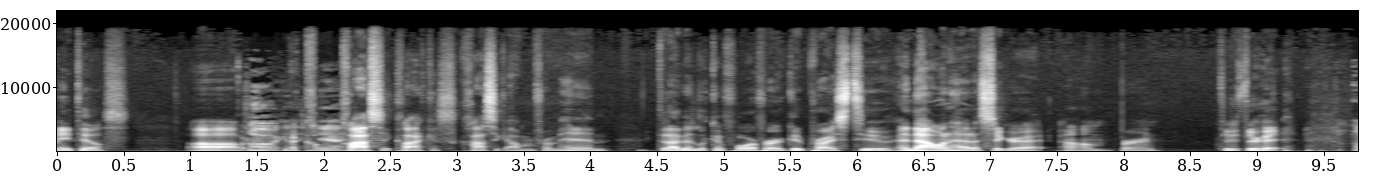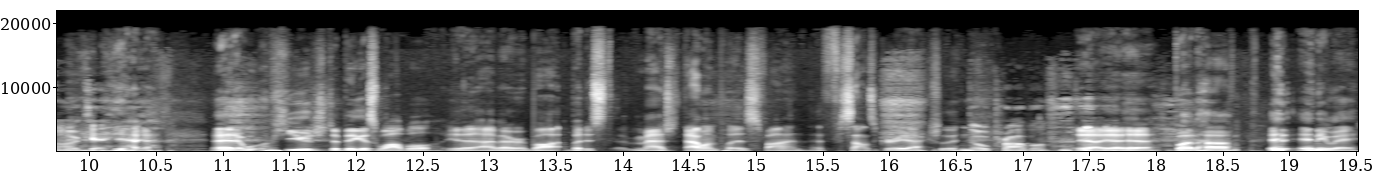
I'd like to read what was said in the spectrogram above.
Maytals. Uh, Oh, okay, a cl- yeah. classic, classic, classic album from him that I've been looking for for a good price too, and that one had a cigarette um, burn through through it. Okay, yeah, yeah. And it huge, the biggest wobble yeah, I've ever bought. But it's imagine that one plays fine. It sounds great actually No problem. yeah, yeah, yeah. But um, a- anyway,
